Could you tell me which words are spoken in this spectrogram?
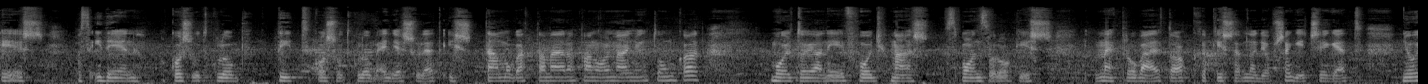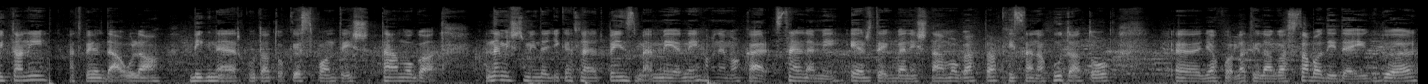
és az idén a Kossuth Klub, TIT Kossuth Klub Egyesület is támogatta már a tanulmányutunkat. Volt olyan év, hogy más szponzorok is megpróbáltak kisebb-nagyobb segítséget nyújtani, hát például a Bigner Kutatóközpont is támogat nem is mindegyiket lehet pénzben mérni, hanem akár szellemi értékben is támogattak, hiszen a kutatók gyakorlatilag a szabadidejükből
